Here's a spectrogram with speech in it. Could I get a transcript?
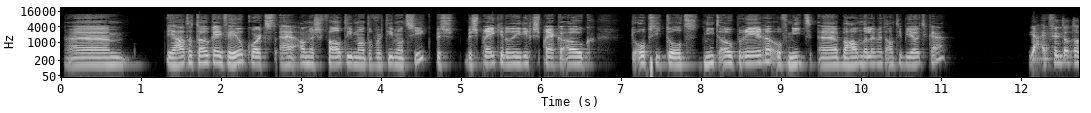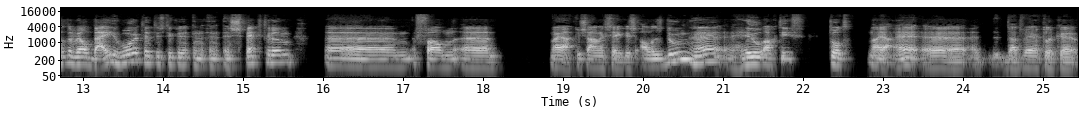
Um, je had het ook even heel kort, hè, anders valt iemand of wordt iemand ziek. bespreek je dan in die gesprekken ook de optie tot niet opereren of niet uh, behandelen met antibiotica? Ja, ik vind dat dat er wel bij hoort. Het is natuurlijk een, een, een spectrum uh, van, uh, nou ja, tussen aanhalingstekens alles doen, hè, heel actief, tot, nou ja, hè, uh, daadwerkelijk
